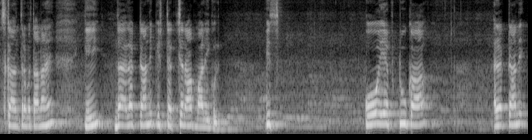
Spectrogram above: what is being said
इसका आंसर बताना है कि the electronic structure of molecule इस ओ एफ़ टू का इलेक्ट्रॉनिक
